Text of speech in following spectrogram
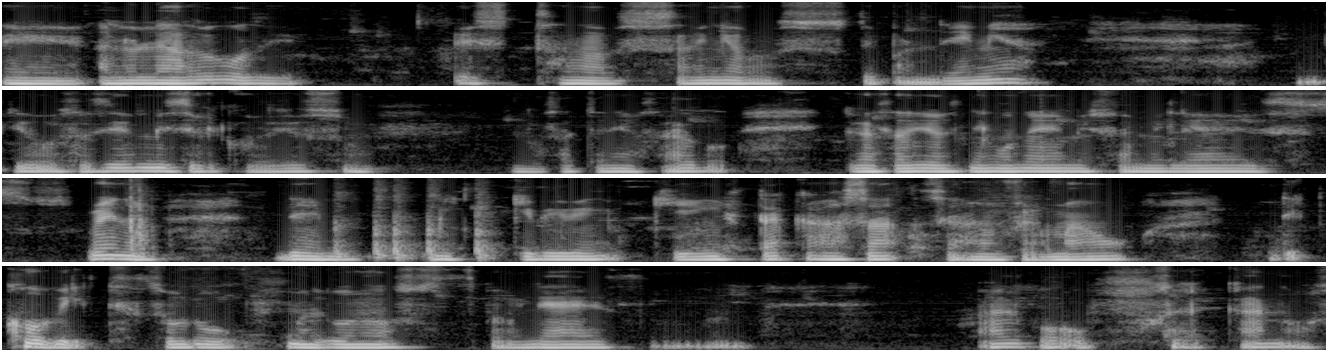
Eh, a lo largo de estos años de pandemia, Dios ha sido misericordioso nos ha tenido salvo. Gracias a Dios, ninguno de mis familiares, bueno, de que viven aquí en esta casa se ha enfermado de COVID. Solo algunos familiares algo cercanos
